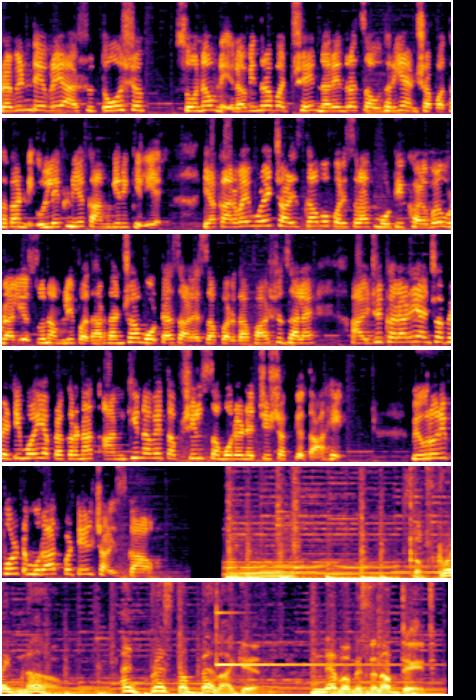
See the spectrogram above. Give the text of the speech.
प्रवीण देवरे आशुतोष सोनवणे रवींद्र बच्छे नरेंद्र चौधरी यांच्या पथकांनी उल्लेखनीय कामगिरी केली आहे. या कारवाईमुळे चाळीसगाव व परिसरात मोठी खळबळ उडाली असून अंमली पदार्थांच्या मोठ्या जाळ्याचा पर्दाफाश झालाय. आयजी कराडे यांच्या भेटीमुळे या प्रकरणात आणखी नवे तपशील समोर येण्याची शक्यता आहे. Bureau report Murad Patel Chalisgaon Subscribe now and press the bell icon. Never miss an update.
